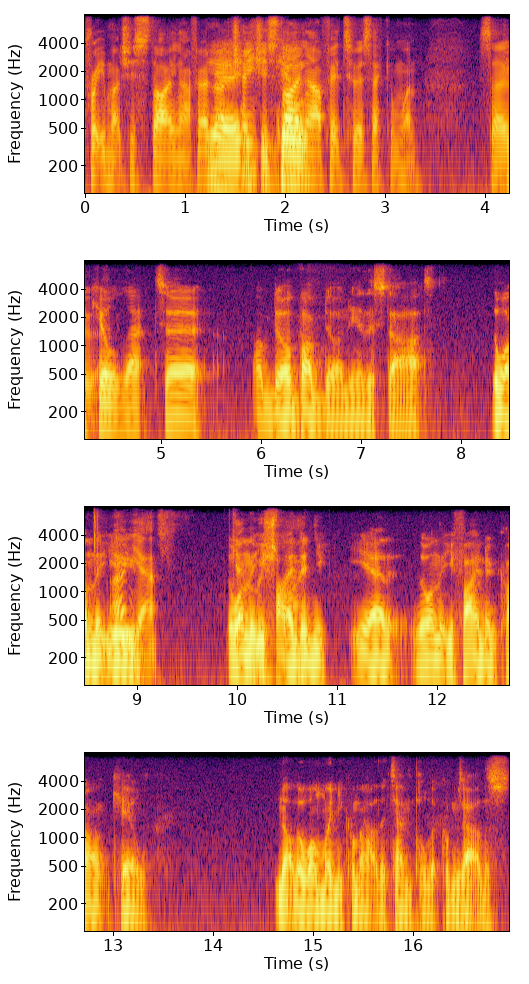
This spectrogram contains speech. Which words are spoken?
pretty much his starting outfit. I know Yeah, I changed his starting kill- outfit to a second one. So You kill that uh, Oggdo Bogdo near the start, the one that you oh yeah, the one that you find by. and you yeah the one that you find and can't kill. Not the one when you come out of the temple that comes out of the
